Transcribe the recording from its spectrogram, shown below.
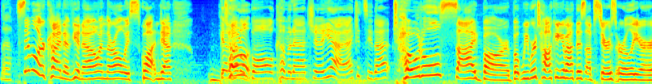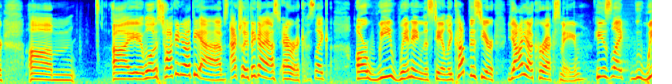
Yeah. Similar kind of, you know, and they're always squatting down. Gotta have a ball coming at you. Yeah, I could see that. total sidebar, but we were talking about this upstairs earlier. Um, I well, I was talking about the Avs. Actually, I think I asked Eric. I was like, "Are we winning the Stanley Cup this year?" Yaya corrects me. He's like, "We?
